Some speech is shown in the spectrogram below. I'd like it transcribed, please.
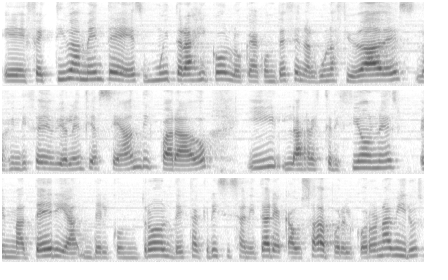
Efectivamente es muy trágico lo que acontece en algunas ciudades, los índices de violencia se han disparado y las restricciones en materia del control de esta crisis sanitaria causada por el coronavirus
